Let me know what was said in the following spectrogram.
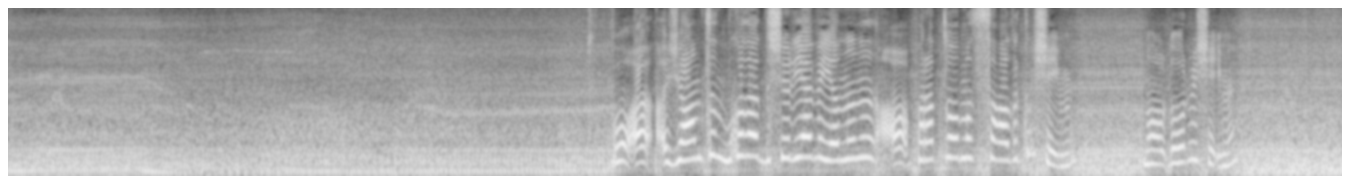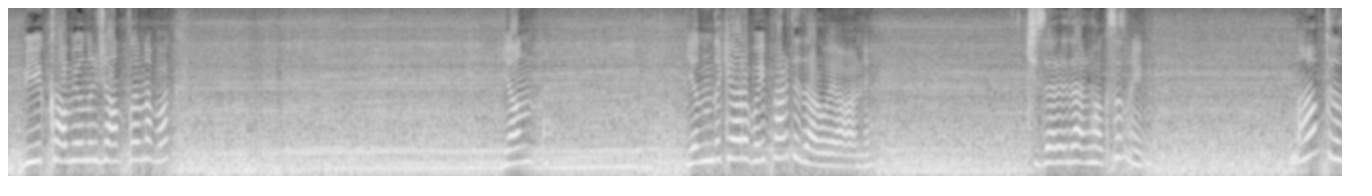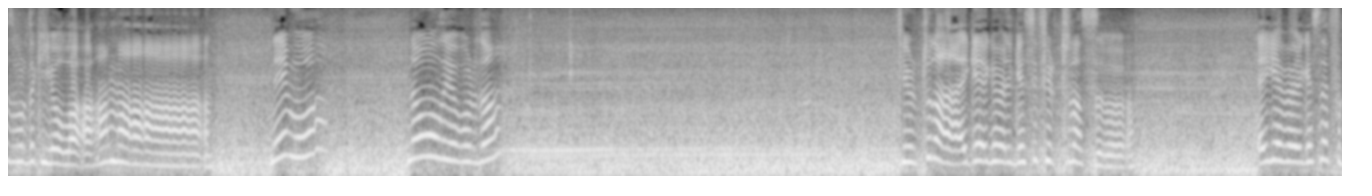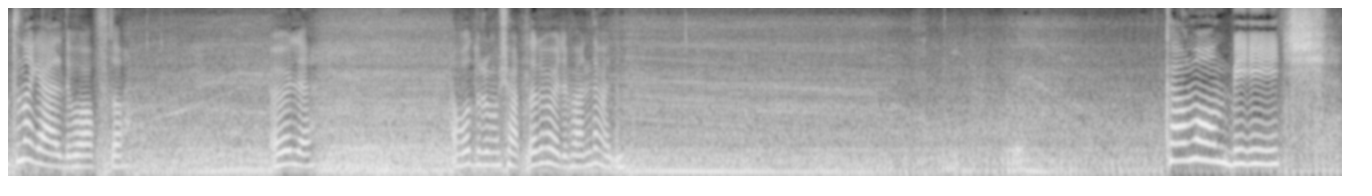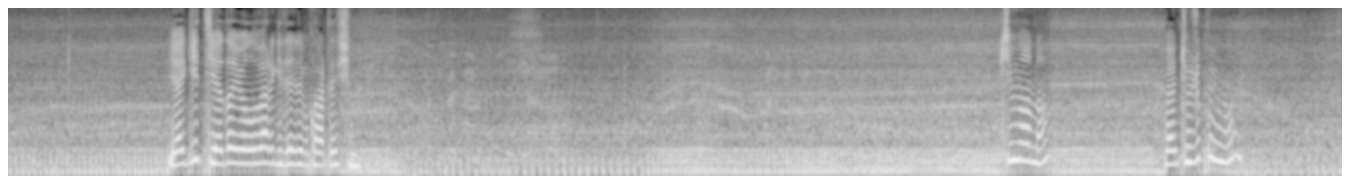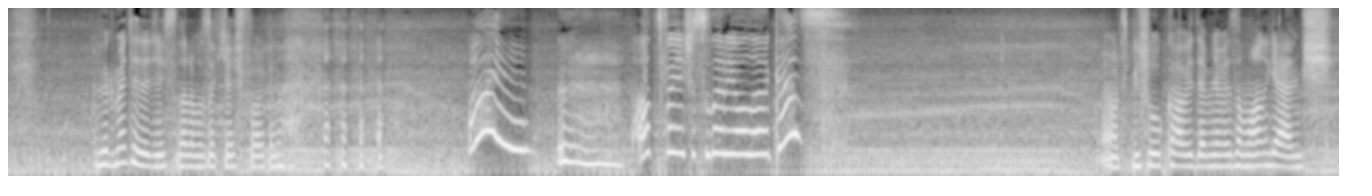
Bu jantın bu kadar dışarıya ve yanının aparatlı olması sağlıklı bir şey mi? Doğru bir şey mi? Büyük kamyonun jantlarına bak. Yan yanındaki arabayı pert eder o yani. Çizer eder haksız mıyım? Ne yaptınız buradaki yola? Aman. Ne bu? Ne oluyor burada? Fırtına. Ege bölgesi fırtınası bu. Ege bölgesine fırtına geldi bu hafta. Öyle. Hava durumu şartları böyle ben demedim. Come on beach. Ya git ya da yolu ver gidelim kardeşim. Kim lan o? Ben çocuk muyum lan? Hürmet edeceksin aramızdaki yaş farkına. Ay! Atmayın şu suları yollara kız. Artık bir soğuk kahve demleme zamanı gelmiş.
